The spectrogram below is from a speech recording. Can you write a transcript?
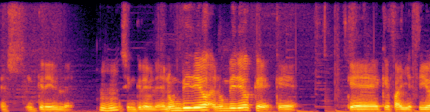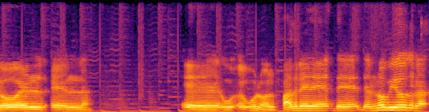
es increíble. Es increíble. En un vídeo, en un vídeo que, que, que- que falleció el, el, eh, bueno, el padre de- de- del novio de la-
